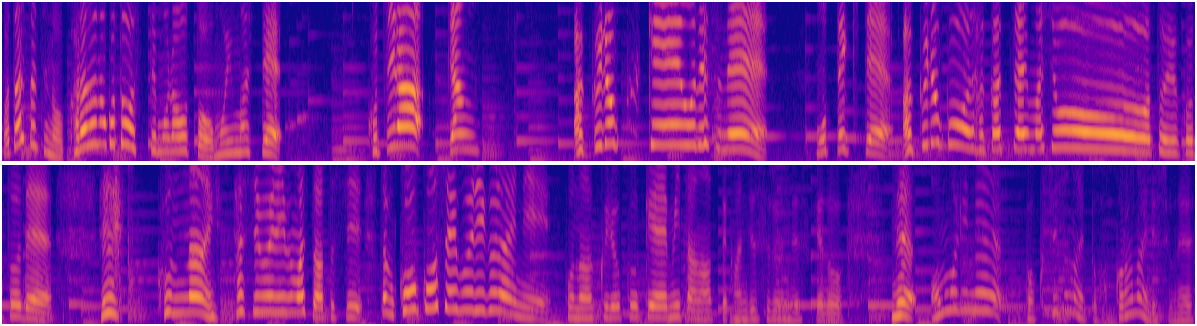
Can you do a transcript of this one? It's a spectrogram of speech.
私たちの体のことを知ってもらおうと思いましてこちらじゃん。握力計をですね持ってきて握力を測っちゃいましょう。ということで。えこんなん久しぶりに見ました。私多分高校生ぶりぐらいにこの握力計見たなって感じするんですけどねあんまりね学生じゃないと測らないですよね。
